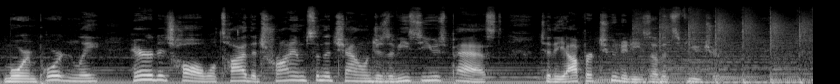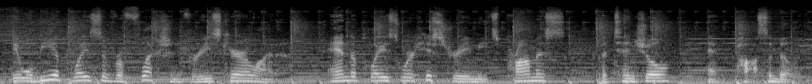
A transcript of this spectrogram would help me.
More importantly, Heritage Hall will tie the triumphs and the challenges of ECU's past to the opportunities of its future. It will be a place of reflection for East Carolina and a place where history meets promise, potential, and possibility.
